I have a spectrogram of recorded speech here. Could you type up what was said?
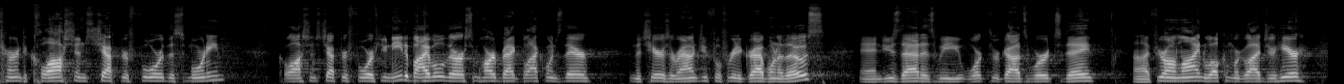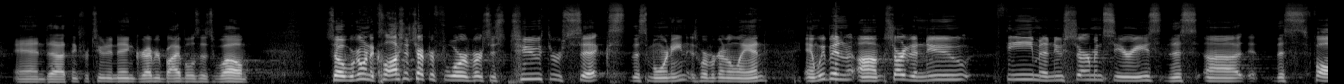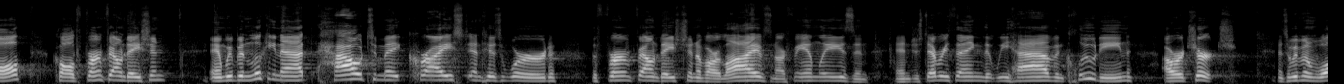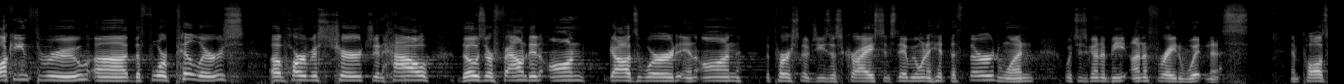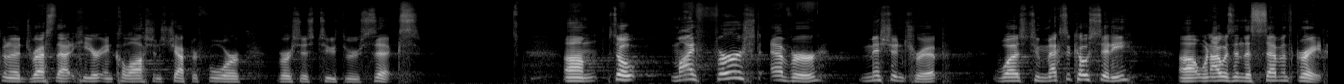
turn to Colossians chapter 4 this morning. Colossians chapter 4. If you need a Bible, there are some hardback black ones there in the chairs around you. Feel free to grab one of those and use that as we work through God's Word today. Uh, if you're online, welcome. We're glad you're here. And uh, thanks for tuning in. Grab your Bibles as well. So we're going to Colossians chapter 4, verses 2 through 6 this morning, is where we're going to land. And we've been um, started a new theme and a new sermon series this, uh, this fall called Firm Foundation. And we've been looking at how to make Christ and His Word the firm foundation of our lives and our families and, and just everything that we have, including our church. And so we've been walking through uh, the four pillars of Harvest Church and how those are founded on God's Word and on the person of Jesus Christ. And today we want to hit the third one, which is going to be unafraid witness. And Paul's going to address that here in Colossians chapter 4, verses 2 through 6. Um, so, my first ever mission trip was to Mexico City uh, when I was in the seventh grade.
